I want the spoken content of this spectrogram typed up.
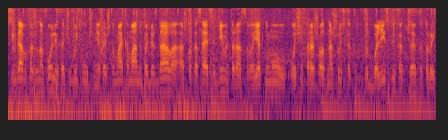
всегда выхожу на поле и хочу быть лучшим. Я хочу, чтобы моя команда побеждала. А что касается Димы Тарасова, я к нему очень хорошо отношусь как к футболисту и как к человеку, который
